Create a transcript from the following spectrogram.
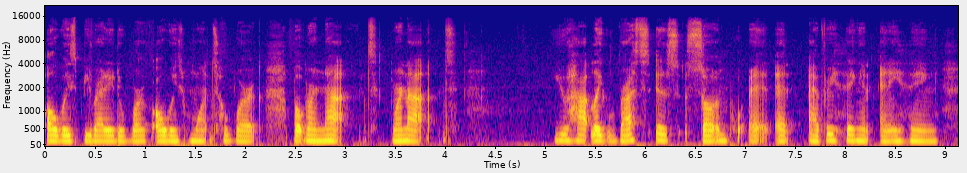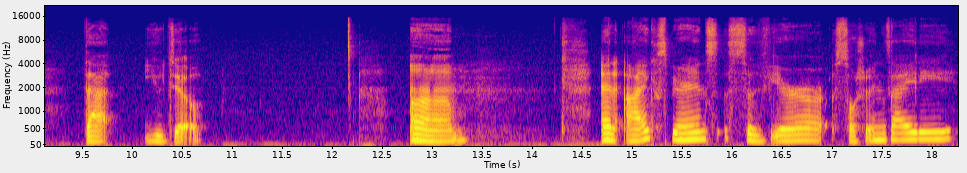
always be ready to work, always want to work, but we're not. We're not. You have like rest is so important in everything and anything that you do. Um and I experienced severe social anxiety.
